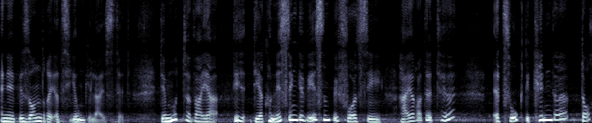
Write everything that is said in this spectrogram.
eine besondere Erziehung geleistet. Die Mutter war ja Diakonissin gewesen, bevor sie heiratete, erzog die Kinder doch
